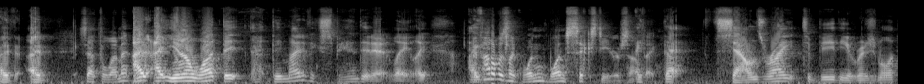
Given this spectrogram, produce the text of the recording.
I, I, Is that the limit? I, I, you know what? They they might have expanded it lately. I thought it was like one 160 or I- something. that sounds right to be the original.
